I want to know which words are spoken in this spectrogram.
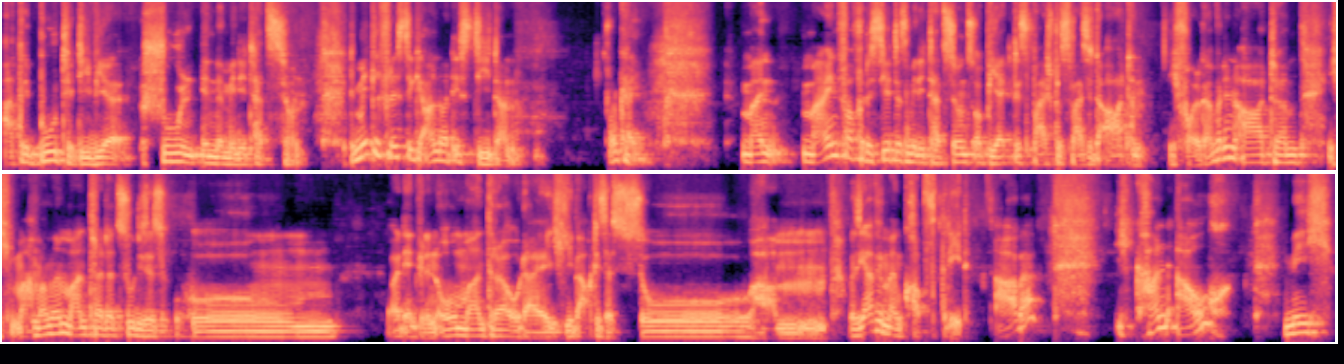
Grundattribute, die wir schulen in der Meditation. Die mittelfristige Antwort ist die dann. Okay. Mein, mein favorisiertes Meditationsobjekt ist beispielsweise der Atem. Ich folge einfach den Atem. Ich mache mal mein Mantra dazu, dieses Om. Oder entweder ein Om-Mantra oder ich liebe auch dieses Soham. Und sich einfach in meinem Kopf dreht. Aber ich kann auch mich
